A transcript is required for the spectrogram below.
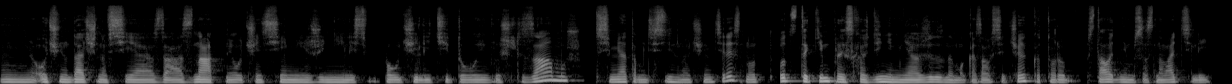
очень удачно все за знатные очень семьи женились, получили титулы и вышли замуж. Семья там действительно очень интересная. Вот, вот с таким происхождением неожиданным оказался человек, который стал одним из основателей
